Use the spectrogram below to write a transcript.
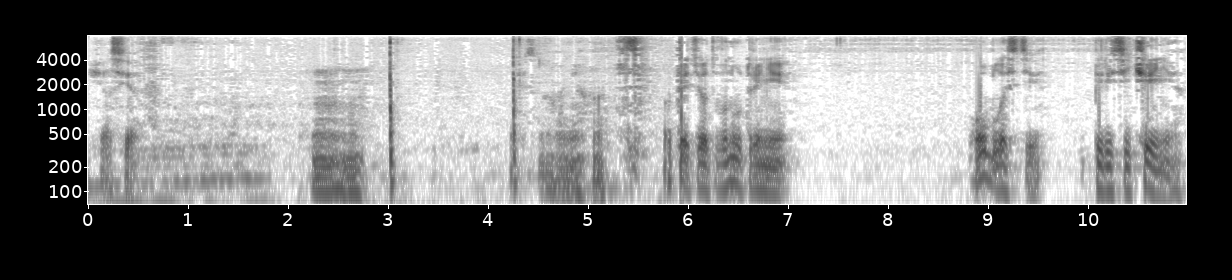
Сейчас я... Вот эти вот внутренние области пересечения.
